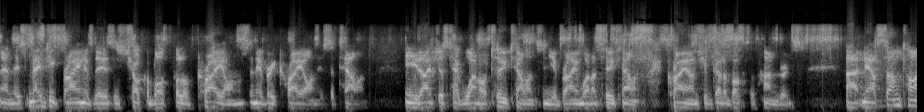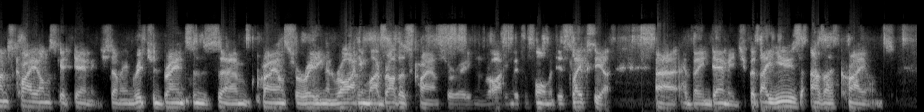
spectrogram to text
and this magic brain of theirs is chock a block full of crayons, and every crayon is a talent. And you don't just have one or two talents in your brain, one or two talent crayons. You've got a box of hundreds. Uh, now, sometimes crayons get damaged. I mean, Richard Branson's um, crayons for reading and writing, my brother's crayons for reading and writing with a form of dyslexia uh, have been damaged, but they use other crayons.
